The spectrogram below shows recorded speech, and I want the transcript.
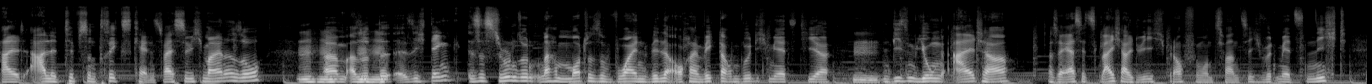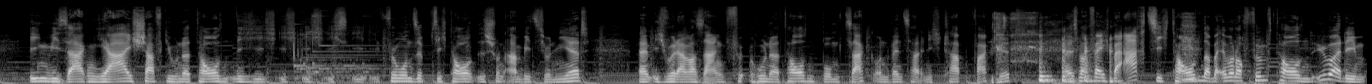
halt alle Tipps und Tricks kennst. Weißt du, wie ich meine so? Mhm, ähm, also, mhm. also ich denke, es ist schon so nach dem Motto, so wo ein Wille, auch ein Weg. Darum würde ich mir jetzt hier mhm. in diesem jungen Alter, also er ist jetzt gleich alt wie ich, ich bin auch 25, würde mir jetzt nicht irgendwie sagen, ja, ich schaffe die 100.000 nicht, ich, ich, ich, ich 75.000 ist schon ambitioniert. Ähm, ich würde einfach sagen 100.000, bumm, zack. Und wenn es halt nicht klappt, fuck it. dann ist man vielleicht bei 80.000, aber immer noch 5.000 über dem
